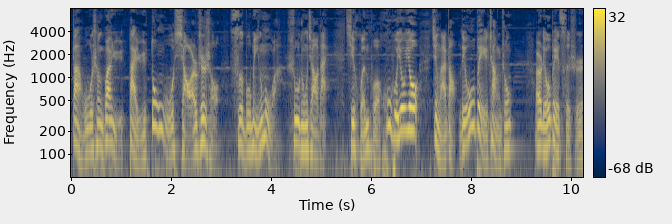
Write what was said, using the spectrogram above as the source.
但武圣关羽败于东吴小儿之手，死不瞑目啊！书中交代，其魂魄忽忽悠悠，竟来到刘备帐中，而刘备此时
